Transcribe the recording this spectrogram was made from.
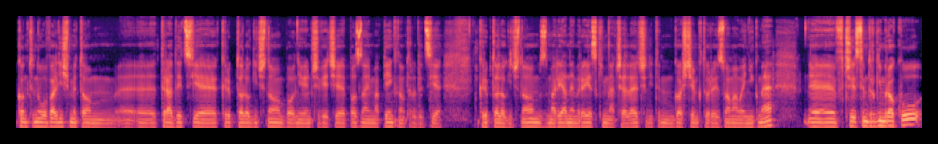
kontynuowaliśmy tą e, e, tradycję kryptologiczną, bo nie wiem, czy wiecie, Poznań ma piękną tradycję kryptologiczną z Marianem Rejewskim na czele, czyli tym gościem, który złamał Enigmę e, w 1932 roku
